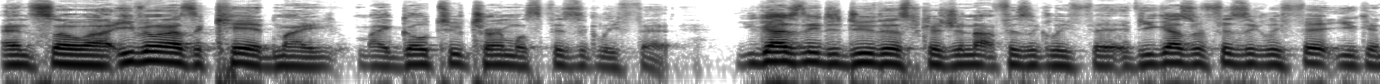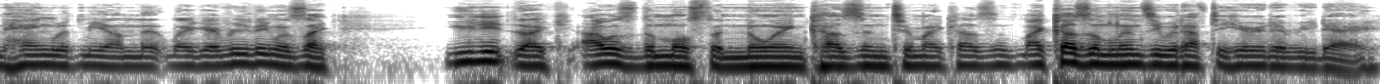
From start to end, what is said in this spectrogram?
and so uh, even when I was a kid, my my go to term was physically fit. You guys need to do this because you're not physically fit. If you guys are physically fit, you can hang with me on that. Like everything was like, you need like I was the most annoying cousin to my cousins. My cousin Lindsay would have to hear it every day.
